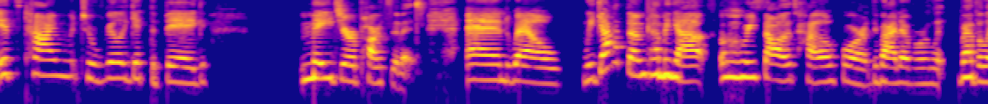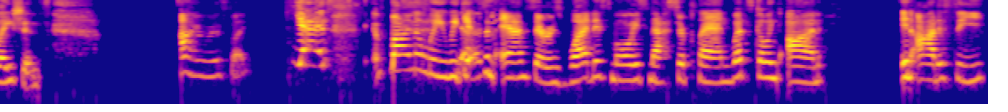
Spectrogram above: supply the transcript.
It's time to really get the big major parts of it. And well, we got them coming up when we saw the title for the Rydell Revelations. I was like, yes! Finally, we yes. get some answers. What is Maury's master plan? What's going on in Odyssey?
